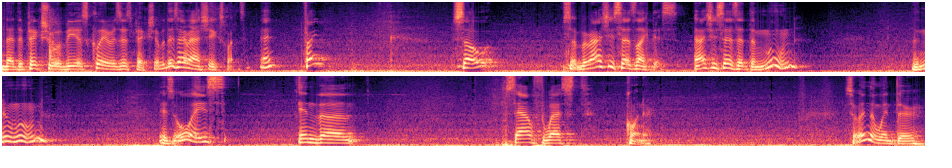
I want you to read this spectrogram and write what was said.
that the picture would be as clear as this picture. But this is how Rashi explains it. Right? Fine. So, so Rashi says like this. Rashi says that the moon, the new moon, is always in the southwest corner. So in the winter,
